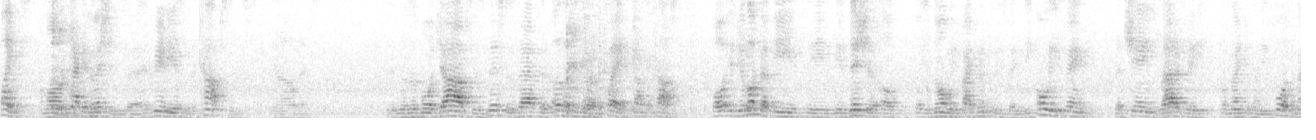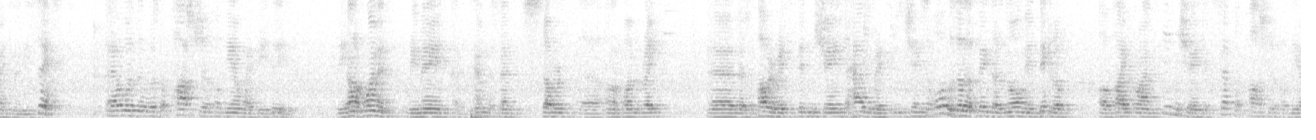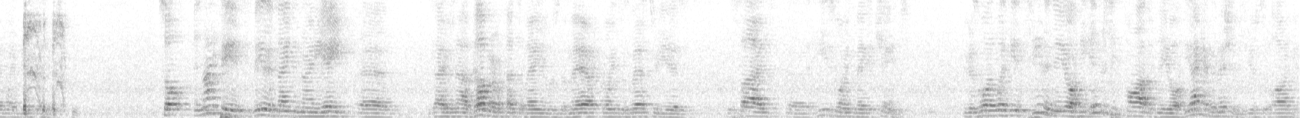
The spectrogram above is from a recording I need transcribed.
fights among academicians. Uh, it really isn't the cops. It's you know, it's there's more jobs. There's this, there's that. There's other things that are at play. It's not the cops. Well, if you look at the the, the addition of what you normally factor into these things, the only thing that changed radically from 1994 to 1996 uh, was the was the posture of the NYPD. The unemployment remained at a 10% stubborn uh, unemployment rate. Uh, the poverty rates didn't change, the housing rates didn't change. So all those other things that are normally indicative of high crime didn't change except the posture of the NYPD. so in 19, beginning of 1998, uh, the guy who's now governor of Pennsylvania was the mayor going to his last two years, decides uh, he's going to make a change. Because what, what he had seen in New York, the interesting part of New York, the academicians used to argue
